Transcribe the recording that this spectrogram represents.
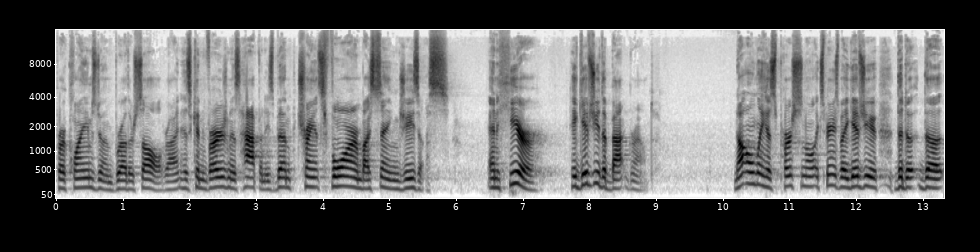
proclaims to him, Brother Saul, right? His conversion has happened. He's been transformed by seeing Jesus. And here, he gives you the background. Not only his personal experience, but he gives you the, the,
